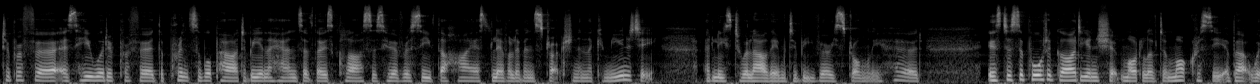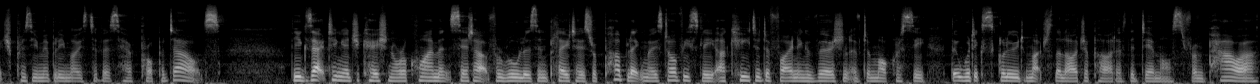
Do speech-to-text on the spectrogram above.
To prefer, as he would have preferred, the principal power to be in the hands of those classes who have received the highest level of instruction in the community, at least to allow them to be very strongly heard, is to support a guardianship model of democracy about which presumably most of us have proper doubts. The exacting educational requirements set out for rulers in Plato's Republic, most obviously, are key to defining a version of democracy that would exclude much the larger part of the demos from power.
